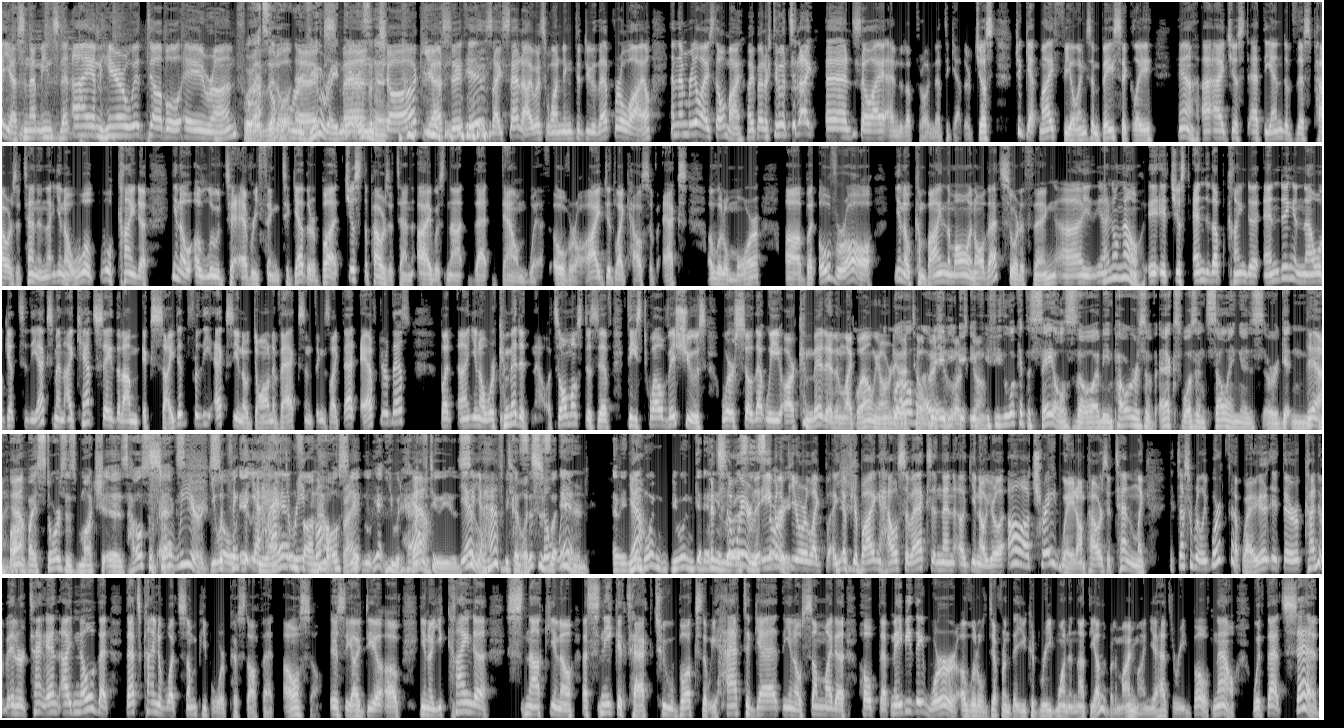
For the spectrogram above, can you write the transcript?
yes, and that means that I am here with Double Aaron for Well, a the little whole review right there, isn't it? Talk. Yes, it is. I said I was wanting to do that for a while, and then realized, oh my, I better do it tonight. And so I ended up throwing that together just to get my feelings and basically. Yeah, I, I just at the end of this Powers of Ten, and that, you know, we'll we'll kind of you know allude to everything together, but just the Powers of Ten, I was not that down with overall. I did like House of X a little more, uh, but overall, you know, combine them all and all that sort of thing. Uh, I don't know. It, it just ended up kind of ending, and now we'll get to the X Men. I can't say that I'm excited for the X, you know, Dawn of X and things like that after this. But uh, you know we're committed now. It's almost as if these twelve issues were so that we are committed and like, well, we already well, had twelve I mean, issues. if, Let's if- go. if you look at the sales, though, I mean, Powers of X wasn't selling as or getting Yeah, bought yeah. by stores as much as House of so X. weird. You So would think that you have to read on both, House, right? it- yeah, you would have Yeah. to. You Yeah, you have to. because It's this is so the weird. end. I mean, Yeah. you wouldn't you wouldn't get any. It's so weird. Even if you're like, if you're buying House of X and then, uh, you know, you're like, oh, I'll trade wait on Powers of 10. I'm like, it doesn't really work that way. It, it, they're kind of entertaining. And I know that that's kind of what some people were pissed off at also is the idea of, you know, you kind of snuck, you know, a sneak attack to books that we had to get. You know, some might have hoped that maybe they were a little different that you could read one and not the other. But in my mind, you had to read both. Now, with that said,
